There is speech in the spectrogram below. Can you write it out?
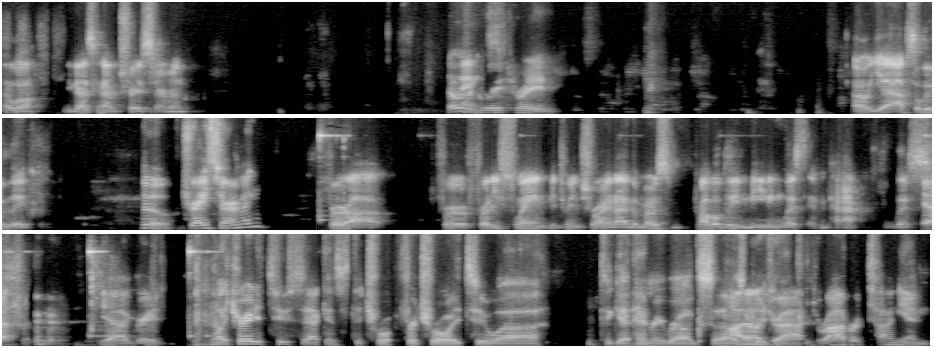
Oh well, you guys can have Trey Sermon. That was Thanks. a great trade. Oh yeah, absolutely. Who? Trey Sermon? For uh, for Freddie Swain between Troy and I, the most probably meaningless, impactless. Yeah. trade. Yeah, agreed. Well, I traded two seconds to Tro- for Troy to uh to get Henry Ruggs. So that was Auto pretty good. draft. Robert Tonyan.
